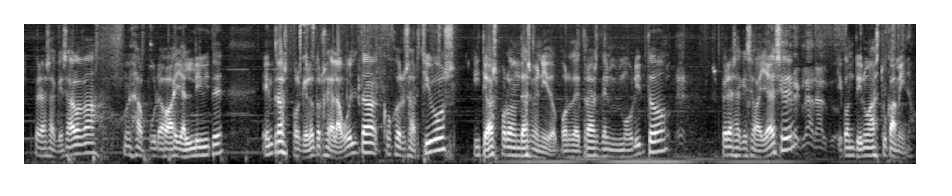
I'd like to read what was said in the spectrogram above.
Esperas a que salga, una pura valla al límite. Entras porque el otro se da la vuelta, coges los archivos y te vas por donde has venido, por detrás del murito. Esperas a que se vaya ese y continúas tu camino.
